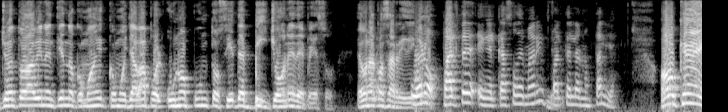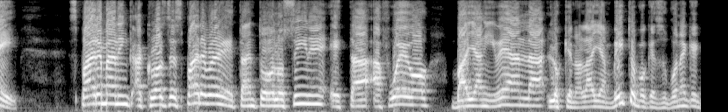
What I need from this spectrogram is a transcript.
yo todavía no entiendo cómo, es, cómo ya va por 1.7 billones de pesos. Es una cosa ridícula. Bueno, parte, en el caso de Mario, parte de la nostalgia. Ok. Spider-Man. Across the Spider-Verse está en todos los cines, está a fuego. Vayan y véanla, los que no la hayan visto, porque se supone que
